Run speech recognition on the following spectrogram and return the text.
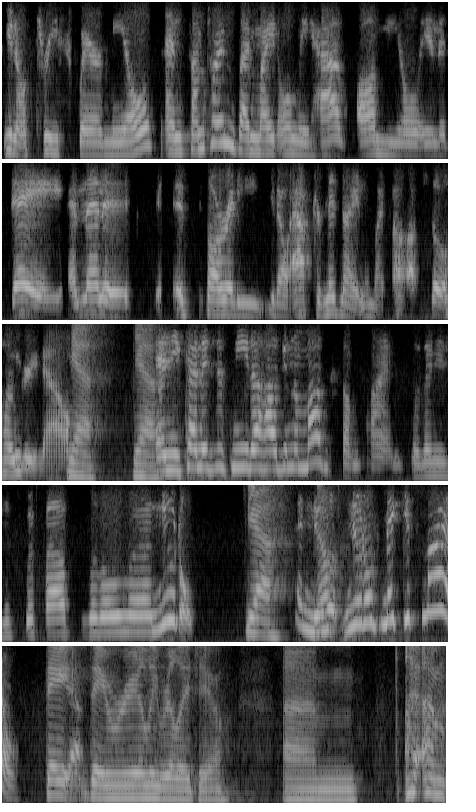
you know, three square meals. And sometimes I might only have a meal in a day. And then it, it's already, you know, after midnight and I'm like, oh, I'm so hungry now. Yeah. Yeah. And you kind of just need a hug and a mug sometimes. So then you just whip up little uh, noodles. Yeah. And noodle, No, noodles make you smile. they yeah. they really really do. Um, I, I'm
